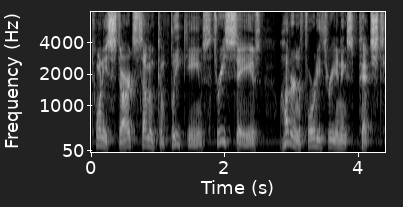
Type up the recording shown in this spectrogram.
20 starts, 7 complete games, 3 saves, 143 innings pitched.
